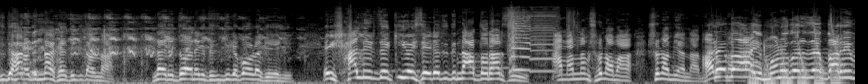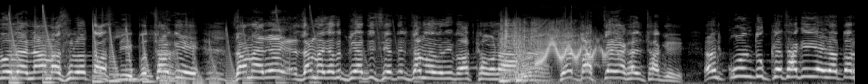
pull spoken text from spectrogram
যদি হারা দিন না খাই থাকি তাও না। না রে দোয়া নাকি খেয়ে আসি এই শালির যে কি হয়েছে এটা যদি না ধরারছি আমার নাম সোনামা সোনামিয়া নাম। আরে ভাই মনে করে যে বাড়ি বলে নাম আসলো তাসলি বুঝছ কি? জামাই রে জামাই কাছে বিয়া দিছে তো জামাই বাড়ি ভাত খাব না। সে বাচ্চাই খালি থাকে। এখন কোন দুঃখে থাকে এটা তোর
